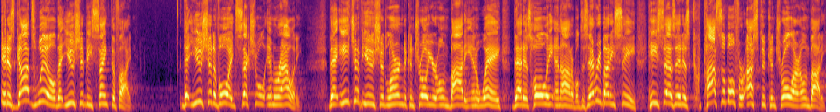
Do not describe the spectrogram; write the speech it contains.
It is God's will that you should be sanctified, that you should avoid sexual immorality, that each of you should learn to control your own body in a way that is holy and honorable. Does everybody see? He says it is possible for us to control our own body.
